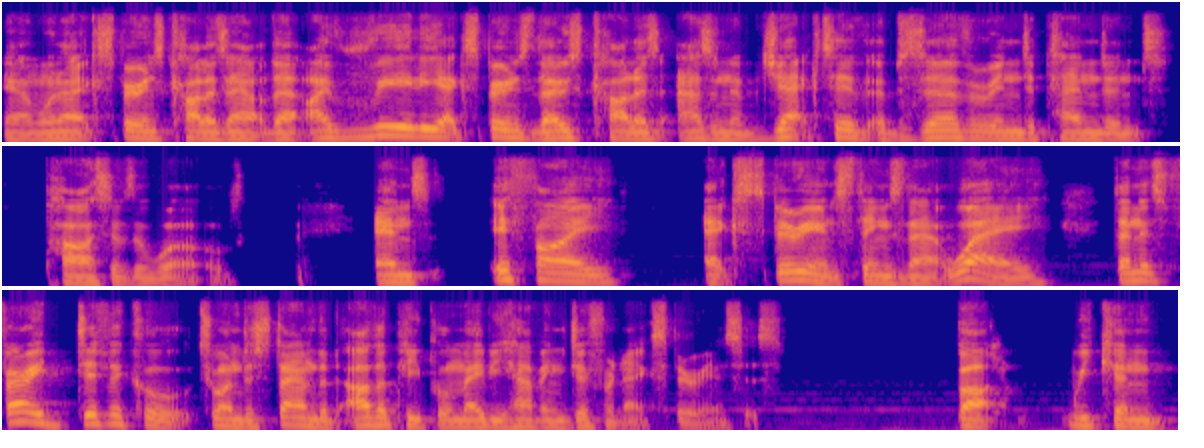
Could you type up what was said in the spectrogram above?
you know, when I experience colors out there, I really experience those colors as an objective, observer independent part of the world. And if I experience things that way, then it's very difficult to understand that other people may be having different experiences. But we can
